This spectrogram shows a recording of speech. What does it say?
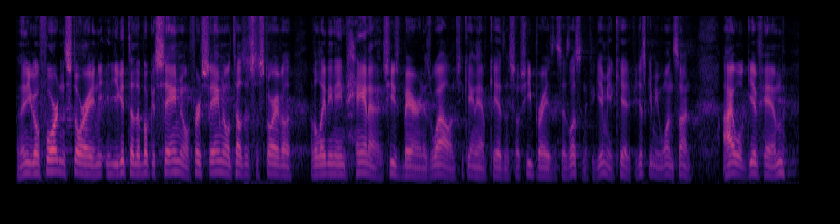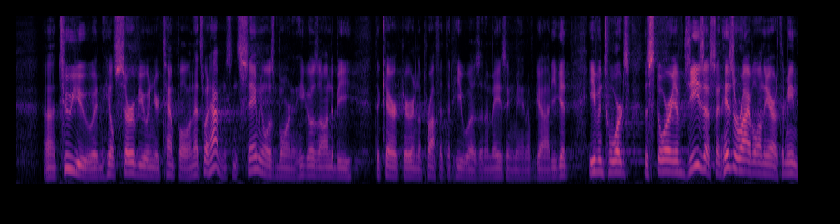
And then you go forward in the story and you, get to the book of Samuel. First Samuel tells us the story of a, of a lady named Hannah, and she's barren as well, and she can't have kids. And so she prays and says, Listen, if you give me a kid, if you just give me one son, I will give him uh, to you, and he'll serve you in your temple. And that's what happens. And Samuel is born, and he goes on to be the character and the prophet that he was, an amazing man of God. You get even towards the story of Jesus and his arrival on the earth. I mean,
